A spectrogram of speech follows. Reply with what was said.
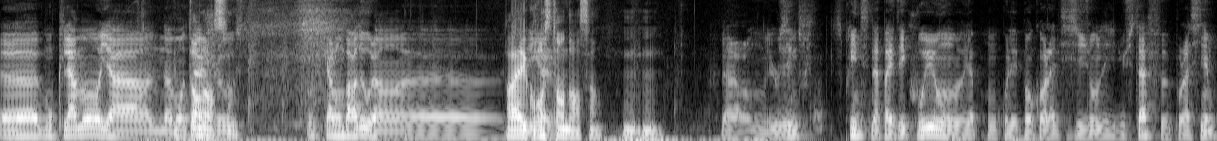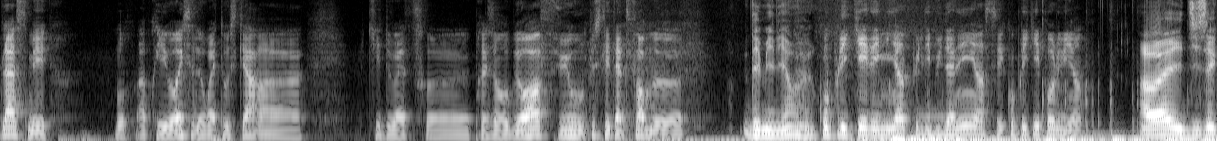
Euh, bon clairement il y a un avantage tendance, au, hein. Oscar Lombardo là. hein, euh, Ouais, grosse tendance. Hein. Mm, mm. Alors, le deuxième sprint n'a pas été couru, on ne connaît pas encore la décision des- du staff pour la sixième place, mais bon, a priori, ça devrait être Oscar qui doit être présent au Bureau, vu en plus l'état de forme D'Emilien, de ouais. compliqué d'Emilien depuis le début d'année. hein, c'est compliqué pour lui. Hein. Ah ouais, il disait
